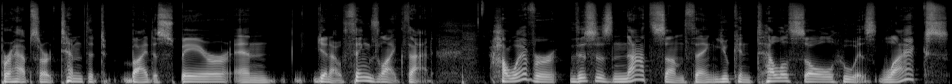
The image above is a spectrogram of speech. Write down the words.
perhaps are tempted by despair, and, you know, things like that. However, this is not something you can tell a soul who is lax,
